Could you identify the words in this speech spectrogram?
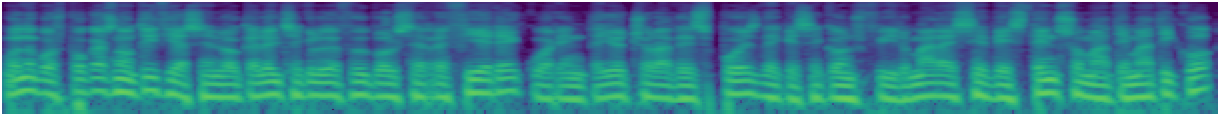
Bueno, pues pocas noticias en lo que al Elche Club de Fútbol se refiere, 48 horas después de que se confirmara ese descenso matemático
